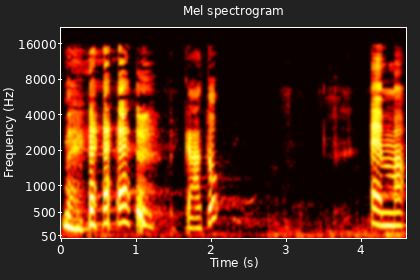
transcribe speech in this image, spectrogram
Peccato. Emma.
